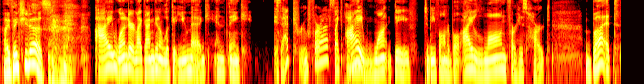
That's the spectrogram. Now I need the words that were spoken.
I think she does. I wonder, like, I'm going to look at you, Meg, and think, is that true for us? Like, I want Dave to be vulnerable. I long for his heart. But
